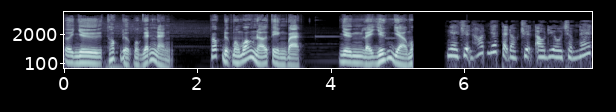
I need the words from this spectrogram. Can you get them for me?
Tôi như thoát được một gánh nặng thoát được một món nợ tiền bạc, nhưng lại dướng vào một... Nghe chuyện hot nhất tại đọc truyện audio.net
